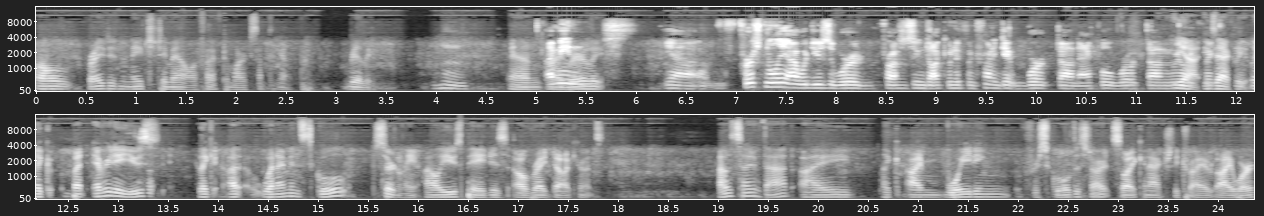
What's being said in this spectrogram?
I'll write it in HTML if I have to mark something up. Really, hmm and I I, mean, rarely. Yeah, personally, I would use a word processing document if I'm trying to get work done, actual work done. Really yeah, exactly. Like, but everyday use, like uh, when I'm in school, certainly I'll use Pages. I'll write documents. Outside of that, I like I'm waiting for school to start so I can actually try out iWork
